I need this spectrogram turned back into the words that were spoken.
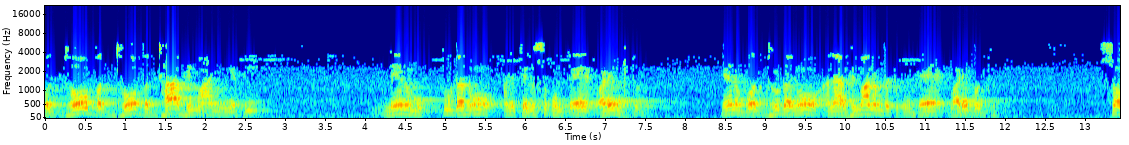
బద్ధో బద్ధో బద్ధాభిమానియపి నేను ముక్తుడను అని తెలుసుకుంటే వాడే ముక్తుడు. నేను బద్ధుడను అనే అభిమానం పెట్టుకుంటే వాడే బద్ధుడు. సో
